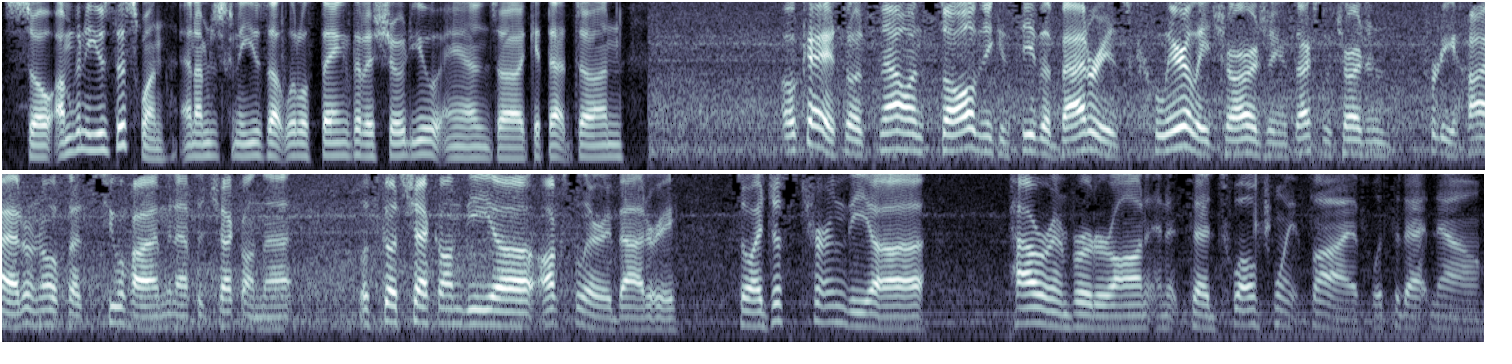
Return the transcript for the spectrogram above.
So I'm going to use this one, and I'm just going to use that little thing that I showed you and uh, get that done. Okay, so it's now installed, and you can see the battery is clearly charging. It's actually charging pretty high. I don't know if that's too high. I'm going to have to check on that. Let's go check on the uh, auxiliary battery. So I just turned the uh, power inverter on and it said 12.5. What's it at now?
